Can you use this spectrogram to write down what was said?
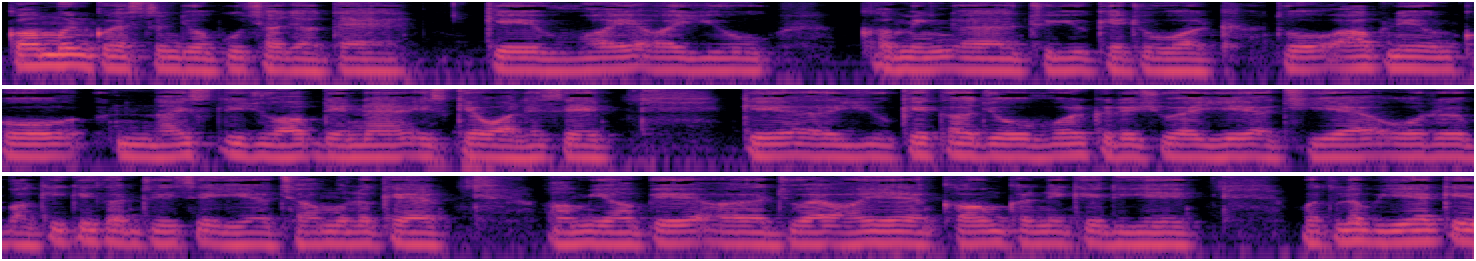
کامن کویسٹن جو پوچھا جاتا ہے کہ why are you coming to U K to work تو آپ نے ان کو نائسلی جواب دینا ہے اس کے حوالے سے کہ uh, یو کے کا جو ورک ریشو ہے یہ اچھی ہے اور باقی کی کنٹری سے یہ اچھا ملک ہے۔ ہم یہاں پہ uh, جو ہے آئے ہیں کام کرنے کے لیے۔ مطلب یہ ہے کہ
